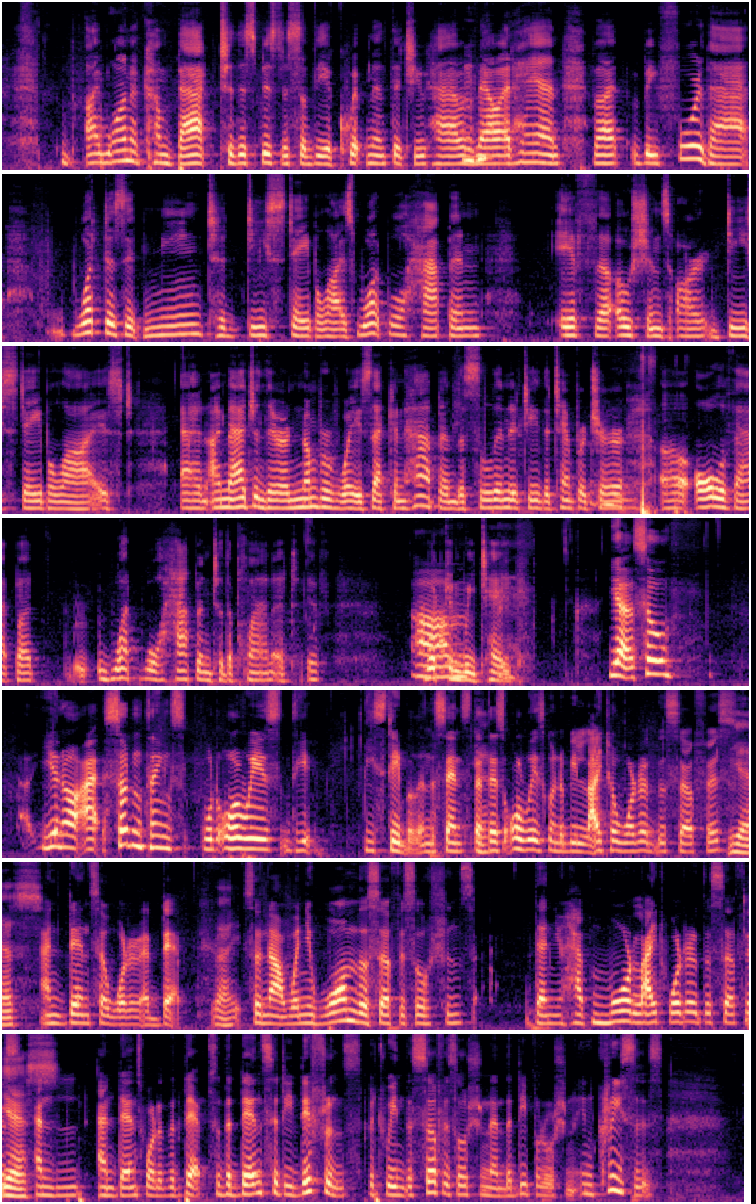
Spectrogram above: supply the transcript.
I want to come back to this business of the equipment that you have mm-hmm. now at hand, but before that, what does it mean to destabilize? What will happen if the oceans are destabilized? And I imagine there are a number of ways that can happen the salinity, the temperature, mm. uh, all of that. But what will happen to the planet if what can we um, take? Yeah, so, you know, I, certain things would always be, be, stable in the sense that yeah. there's always going to be lighter water at the surface yes. and denser water at depth. Right. So now, when you warm the surface oceans, then you have more light water at the surface yes. and, and dense water at the depth. So the density difference between the surface ocean and the deeper ocean increases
